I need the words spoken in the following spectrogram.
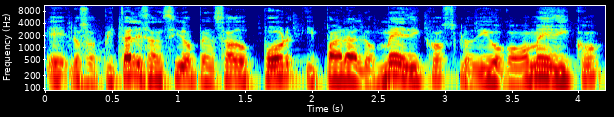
eh, los hospitales han sido pensados por y para los médicos, lo digo como médico,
